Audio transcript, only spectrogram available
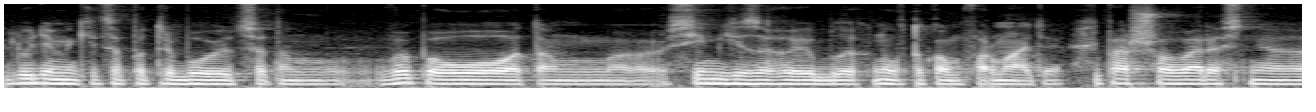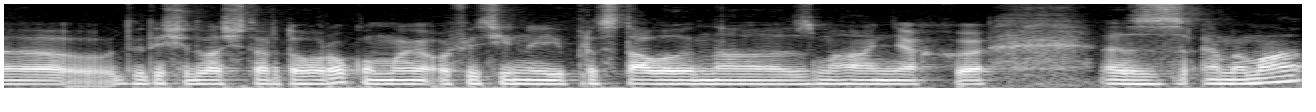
людям, які це потребують. Це там ВПО, там сім'ї загиблих, ну в такому форматі. 1 вересня 2024 року ми офіційно її представили на змаганнях з ММА.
